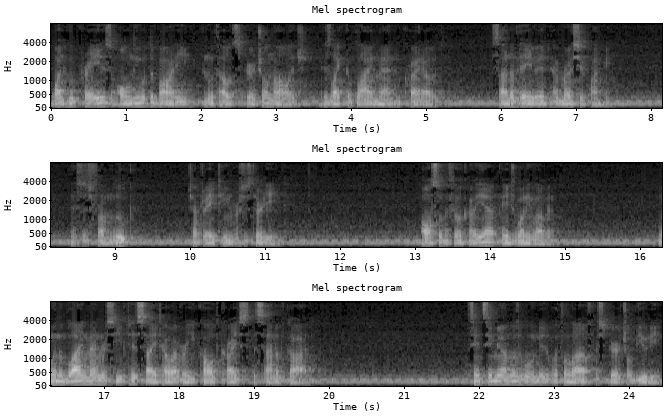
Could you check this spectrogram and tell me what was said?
one who prays only with the body and without spiritual knowledge is like the blind man who cried out, Son of David, have mercy upon me. This is from Luke chapter 18, verses 38. Also the Philokalia, page 111. When the blind man received his sight, however, he called Christ the Son of God. St. Simeon was wounded with a love for spiritual beauty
